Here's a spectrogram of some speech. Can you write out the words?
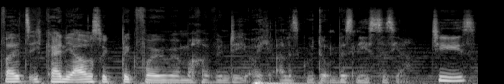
falls ich keine Jahresrückblickfolge mehr mache, wünsche ich euch alles Gute und bis nächstes Jahr. Tschüss!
